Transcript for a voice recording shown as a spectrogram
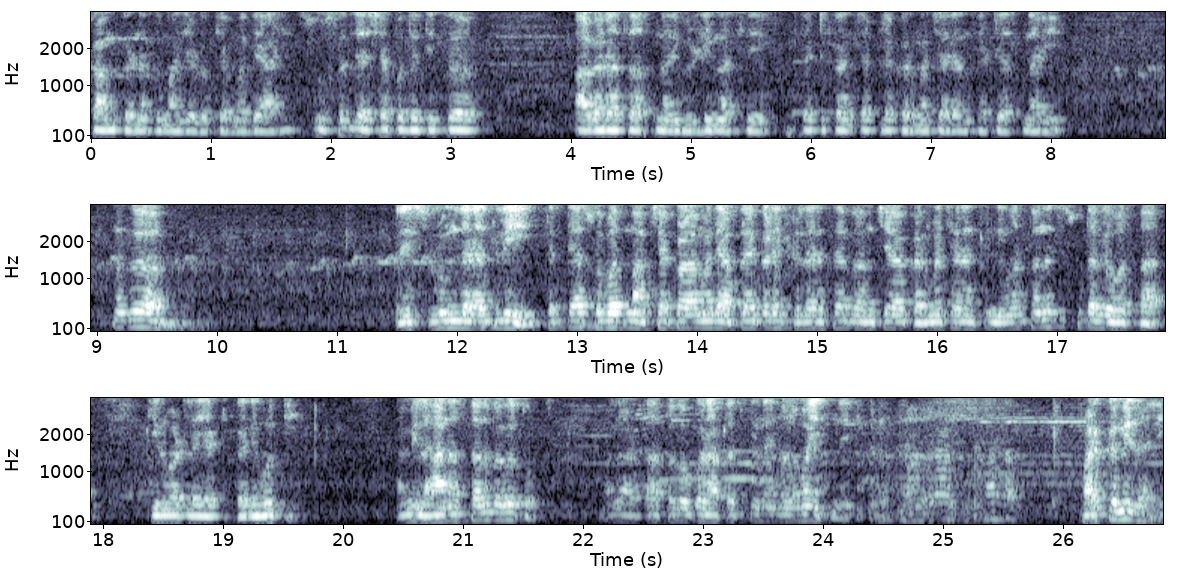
काम करण्याचं माझ्या डोक्यामध्ये आहे. सुसज्ज अशा पद्धतीचं आगाराचं असणारी बिल्डिंग असेल त्या ठिकाणच्या आपल्या कर्मचाऱ्यांसाठी असणारी मग रेस्ट रूम जर असली तर त्यासोबत मागच्या काळामध्ये आपल्याकडे खिलार साहेब आमच्या कर्मचाऱ्यांची निवासस्थानाची सुद्धा व्यवस्था किनवाटला या ठिकाणी होती. आम्ही लहान असताना बघतो. मला आता आता लोक राहतात की नाही मला माहीत नाही तिकडे. फार कमी झाले.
